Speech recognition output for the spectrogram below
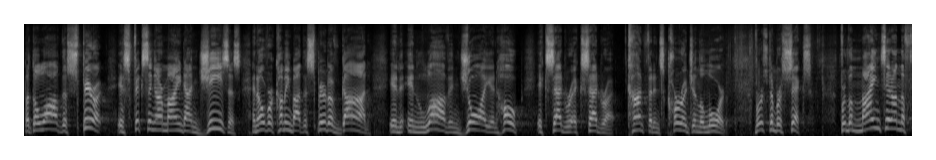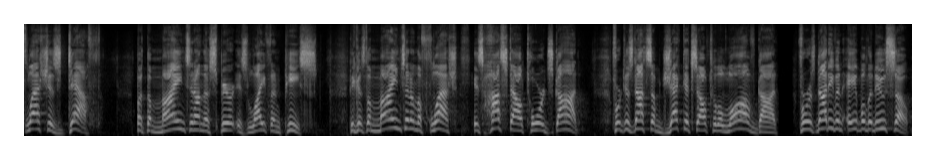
But the law of the Spirit is fixing our mind on Jesus and overcoming by the Spirit of God in, in love and joy and hope, etc., etc. Confidence, courage in the Lord. Verse number six For the mindset on the flesh is death, but the mindset on the Spirit is life and peace. Because the mindset on the flesh is hostile towards God. For it does not subject itself to the law of God, for it is not even able to do so.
